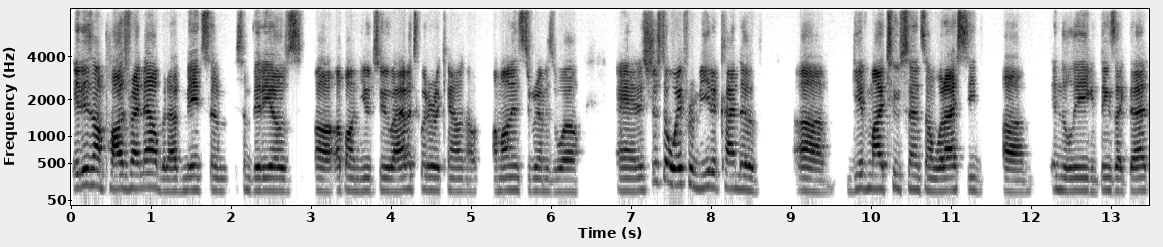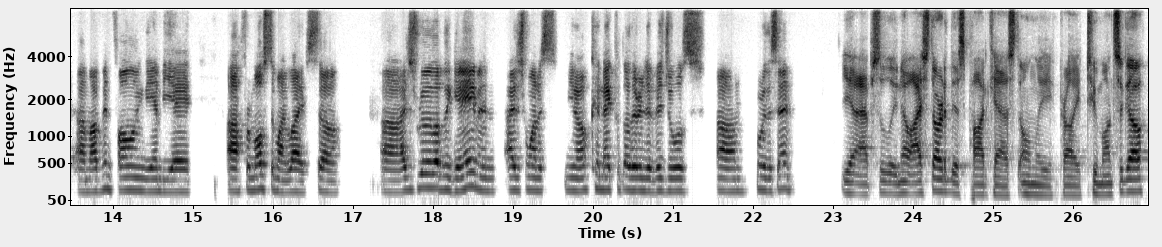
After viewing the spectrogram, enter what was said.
it is on pause right now, but I've made some some videos uh, up on YouTube. I have a Twitter account. I'm on Instagram as well, and it's just a way for me to kind of uh, give my two cents on what I see uh, in the league and things like that. Um, I've been following the NBA uh, for most of my life, so uh, I just really love the game, and I just want to you know connect with other individuals um, who are the same. Yeah, absolutely. No, I started this podcast only probably two months ago.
